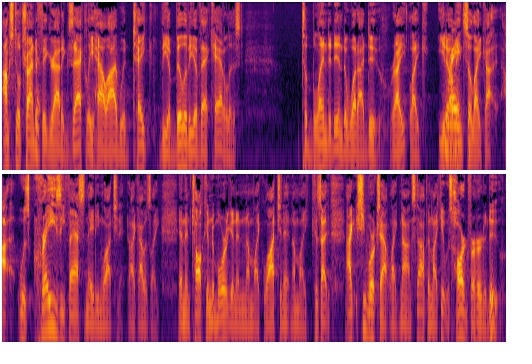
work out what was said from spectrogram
I'm still trying to figure out exactly how I would take the ability of that Katalyst to blend it into what I do, right? Like You know what I mean? So like I, I was crazy fascinating watching it. Like I was like, and then talking to Morgan and I'm like watching it and I'm like, cause I, I, she works out like nonstop and like it was hard for her to do,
